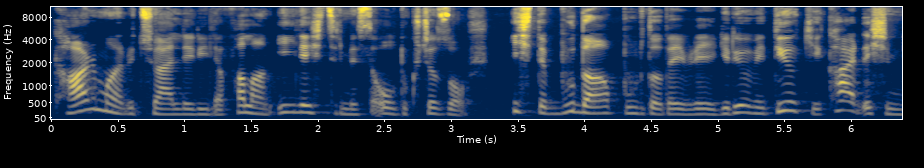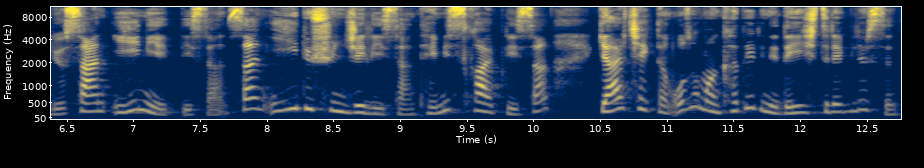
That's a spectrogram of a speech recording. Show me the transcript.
karma ritüelleriyle falan iyileştirmesi oldukça zor. İşte bu da burada devreye giriyor ve diyor ki kardeşim diyor sen iyi niyetliysen, sen iyi düşünceliysen, temiz kalpliysen gerçekten o zaman kaderini değiştirebilirsin.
